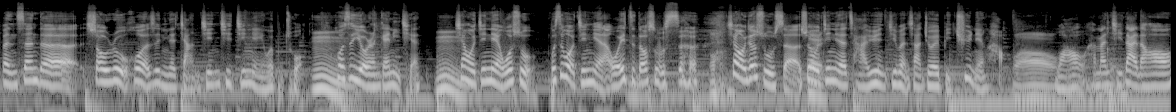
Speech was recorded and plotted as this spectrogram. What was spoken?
本身的收入或者是你的奖金，其实今年也会不错。嗯，或是有人给你钱。嗯，像我今年我属。不是我今年啊，我一直都属蛇，哦、像我就属蛇，所以我今年的财运基本上就会比去年好。哇哦，哇哦，还蛮期待的哦。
